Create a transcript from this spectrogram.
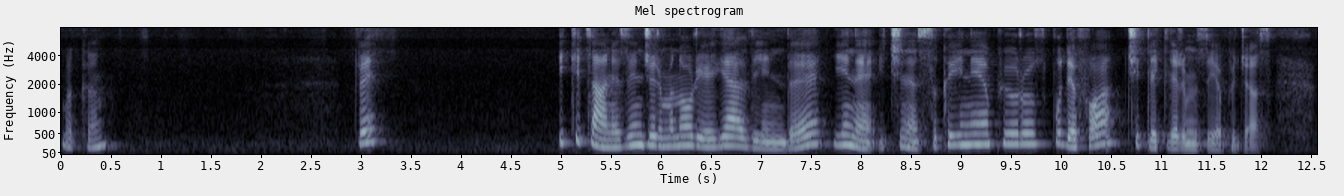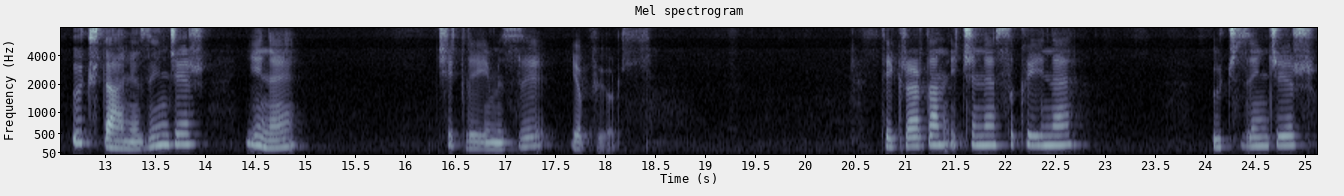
Bakın. Ve iki tane zincirimin oraya geldiğinde yine içine sık iğne yapıyoruz. Bu defa çitleklerimizi yapacağız. 3 tane zincir yine çitleğimizi yapıyoruz. Tekrardan içine sık iğne 3 zincir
